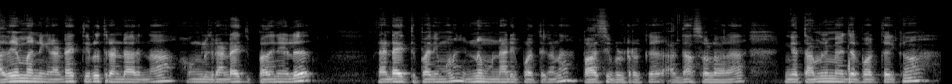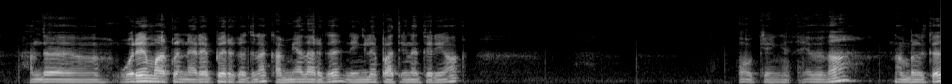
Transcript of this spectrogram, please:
அதே மாதிரி நீங்கள் ரெண்டாயிரத்தி இருபத்தி ரெண்டாக இருந்தால் உங்களுக்கு ரெண்டாயிரத்தி பதினேழு ரெண்டாயிரத்தி பதிமூணு இன்னும் முன்னாடி போகிறதுக்கான பாசிபிள் இருக்குது அதுதான் சொல்ல வரேன். இங்கே தமிழ் மேஜர் பொறுத்த வரைக்கும் அந்த ஒரே மார்க்கில் நிறைய பேர் இருக்கிறதுலாம் கம்மியாக தான் இருக்குது நீங்களே பார்த்தீங்கன்னா தெரியும். ஓகேங்க. இதுதான் நம்மளுக்கு.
